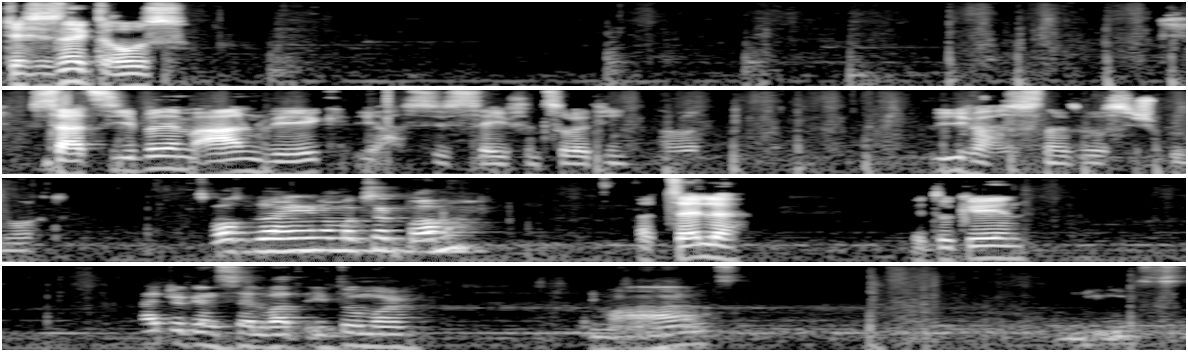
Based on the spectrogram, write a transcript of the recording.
Das ist nicht groß. Seid ihr bei dem einen Weg? Ja, sie ist safe nicht so weit hinten, aber. Ich weiß es nicht, was das Spiel macht. Was hast du eigentlich nochmal gesagt, brauchen Eine Zelle. Hydrogen. wir? Hydrogen Cell, warte, ich tu mal. Advanced. Leads.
